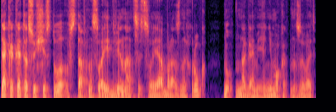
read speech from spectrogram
так как это существо, встав на свои двенадцать своеобразных рук, ну, ногами я не мог это называть,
